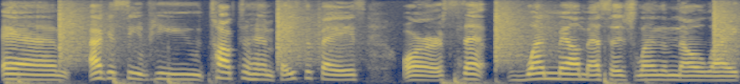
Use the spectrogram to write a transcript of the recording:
And I can see if you talk to him face to face or sent one mail message letting them know like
